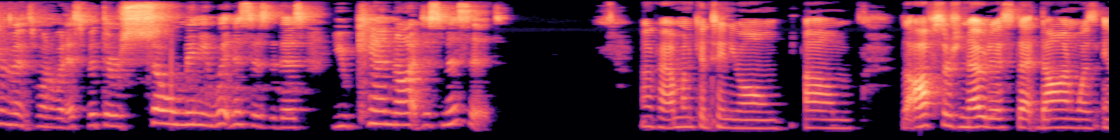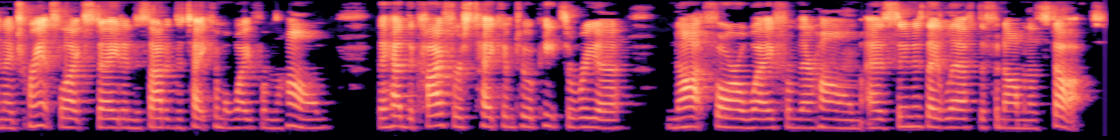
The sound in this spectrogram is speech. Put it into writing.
convince one witness, but there's so many witnesses to this, you cannot dismiss it. Okay, I'm going to continue on. Um, the officers noticed that Don was in a trance like state and decided to take him away from the home. They had the Kiefers take him to a pizzeria not far away from their home. As soon as they left, the phenomena stopped.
